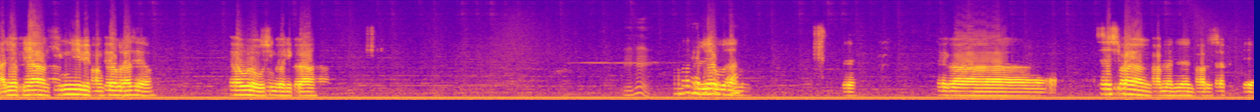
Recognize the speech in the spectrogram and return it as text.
아니요, 그냥 기국님이 방벽을 하세요. 배우러 오신 거니까. 음흠. 한번 클리어보다는. 네. 제가 3시 방향 가면은 바로 시작할게요.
